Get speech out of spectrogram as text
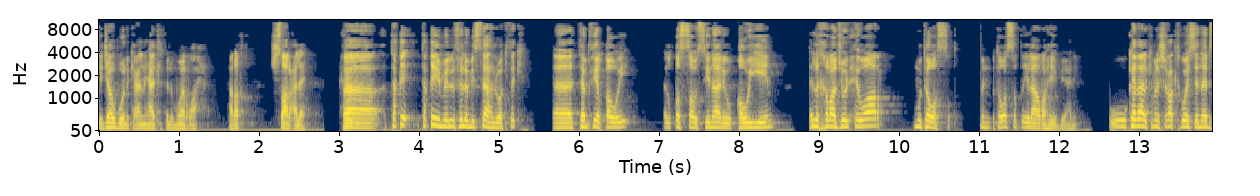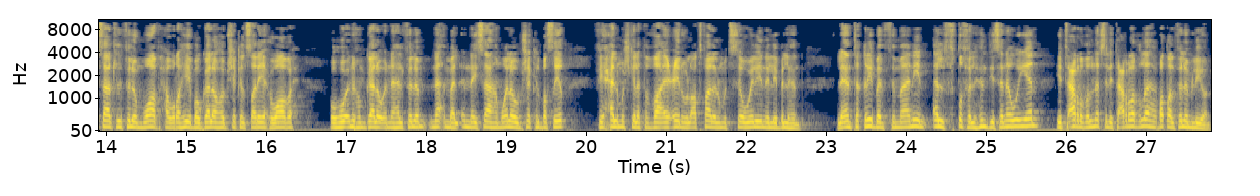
يجاوبونك على نهاية الفيلم. وين راح؟ عرفت؟ إيش صار عليه؟ فتقييم الفيلم يستاهل وقتك. آه التمثيل قوي. القصة والسيناريو قويين الإخراج والحوار متوسط من متوسط إلى رهيب يعني. وكذلك من الشغلات الكويسة إن رسالة الفيلم واضحة ورهيبة وقالوها بشكل صريح وواضح وهو إنهم قالوا إن هالفيلم نأمل إنه يساهم ولو بشكل بسيط في حل مشكلة الضائعين والأطفال المتسولين اللي بالهند. لأن تقريبا 80 ألف طفل هندي سنويا يتعرض لنفس اللي تعرض له بطل فيلم ليون.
